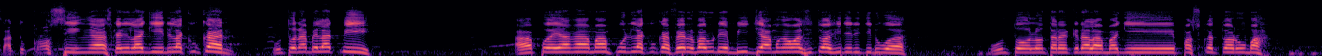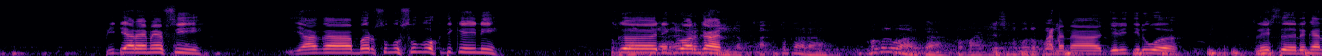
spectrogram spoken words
Satu crossing ah, sekali lagi dilakukan untuk Nabil Latpi. Apa yang ah, mampu dilakukan? Ferus Barudin bijak mengawal situasi jadi dua. Untuk lontaran ke dalam bagi pasukan tuan rumah PDRM FC yang uh, bersungguh-sungguh ketika ini juga dikeluarkan pemain jersey nombor 20 dan uh, JDT 2 selesa dengan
